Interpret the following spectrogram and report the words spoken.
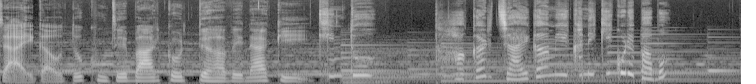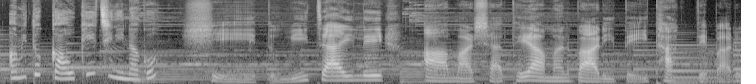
জায়গাও তো খুঁজে বার করতে হবে নাকি? কিন্তু থাকার জায়গা আমি এখানে কি করে পাবো? আমি তো কাউকেই চিনি না গো। সে তুমি চাইলে আমার সাথে আমার বাড়িতেই থাকতে পারো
